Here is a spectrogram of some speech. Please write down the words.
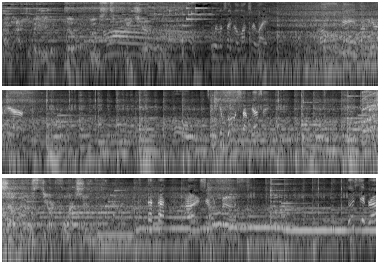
have activated the boost feature. Ooh, it looks like the Luxor light. Okay, what are we doing here? I'm guessing. I shall boost your fortune. I shall boost. Boost it, bro.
